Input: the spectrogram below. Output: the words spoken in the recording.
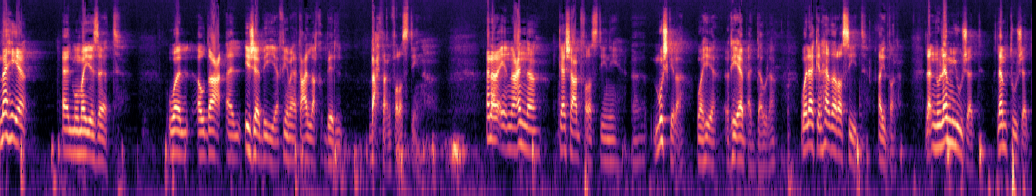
ما هي المميزات والأوضاع الإيجابية فيما يتعلق بالبحث عن فلسطين؟ أنا رأيي أن عندنا كشعب فلسطيني مشكلة وهي غياب الدولة ولكن هذا رصيد أيضا لأنه لم يوجد لم توجد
